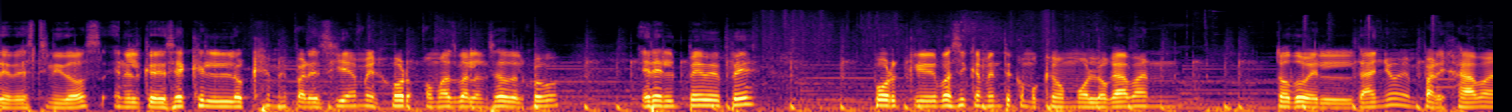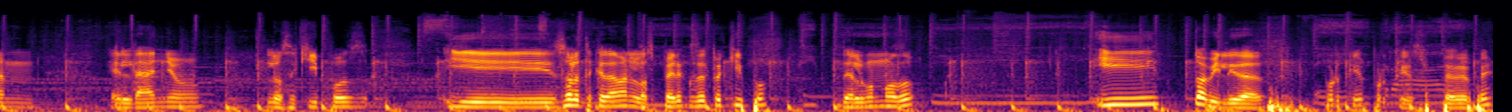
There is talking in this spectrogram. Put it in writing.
de Destiny 2 en el que decía que lo que me parecía mejor o más balanceado del juego era el PvP porque básicamente como que homologaban todo el daño, emparejaban el daño, los equipos y solo te quedaban los perks de tu equipo de algún modo y tu habilidad. ¿Por qué? Porque es PvP.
